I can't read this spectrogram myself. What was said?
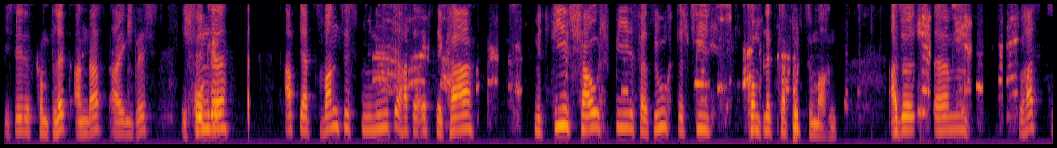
ich sehe das komplett anders eigentlich. Ich finde, ab der 20. Minute hat der FCK mit viel Schauspiel versucht, das Spiel komplett kaputt zu machen. Also ähm, du hast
